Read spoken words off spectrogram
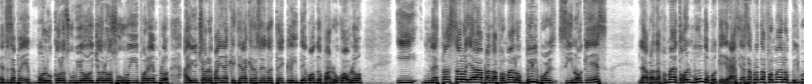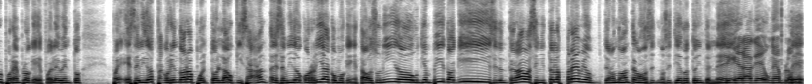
Entonces, pues, Molusco lo subió, yo lo subí, por ejemplo. Hay un chorro de páginas cristianas que están subiendo este clip de cuando Farruko habló. Y no es tan solo ya la plataforma de los billboards, sino que es la plataforma de todo el mundo. Porque gracias a esa plataforma de los billboards, por ejemplo, que fue el evento, pues ese video está corriendo ahora por todos lados. Quizás antes ese video corría como que en Estados Unidos, un tiempito aquí, si te enterabas, si viste los premios. Estoy hablando antes cuando no existía todo esto de internet, Sí que era que un ejemplo de, que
